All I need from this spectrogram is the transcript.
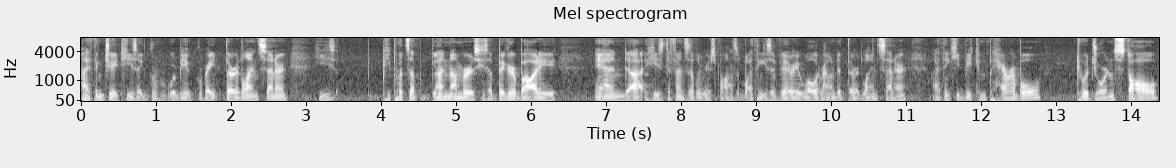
I think JT a, would be a great third line center. He's he puts up gun numbers. He's a bigger body, and uh, he's defensively responsible. I think he's a very well rounded third line center. I think he'd be comparable to a Jordan Staal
